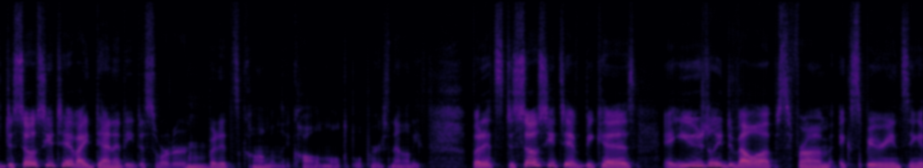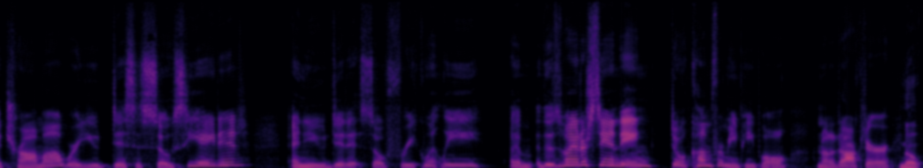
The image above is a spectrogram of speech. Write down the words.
dissociative identity disorder, Mm. but it's commonly called multiple personalities. But it's dissociative because it usually develops from experiencing a trauma where you disassociated and you did it so frequently. Um, this is my understanding. Don't come for me, people. I'm not a doctor. No,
